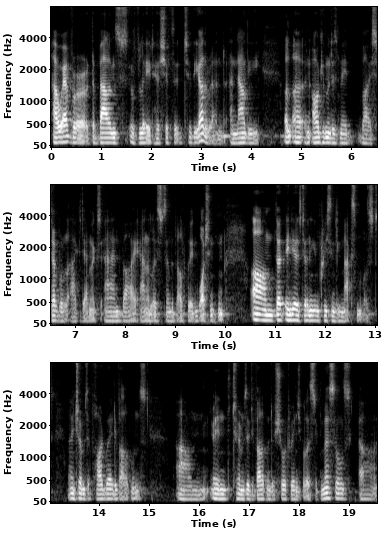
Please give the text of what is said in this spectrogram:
However, the balance of late has shifted to the other end, and now the, uh, an argument is made by several academics and by analysts in the Beltway in Washington um, that India is turning increasingly maximalist in terms of hardware developments, um, in terms of development of short-range ballistic missiles, uh,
